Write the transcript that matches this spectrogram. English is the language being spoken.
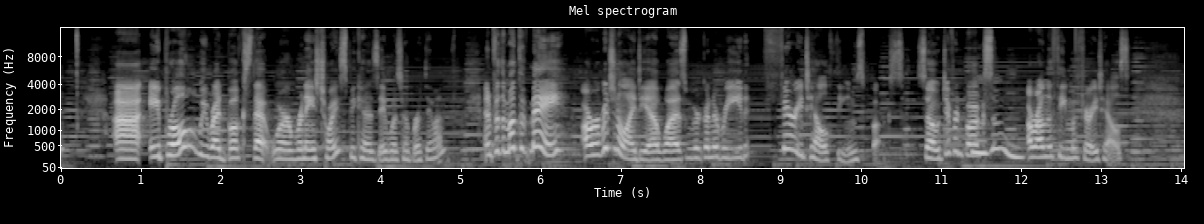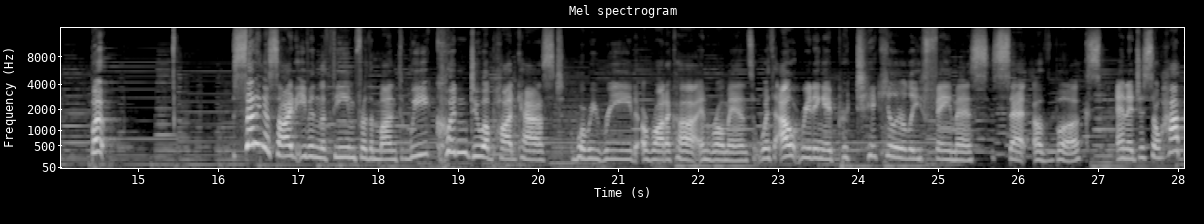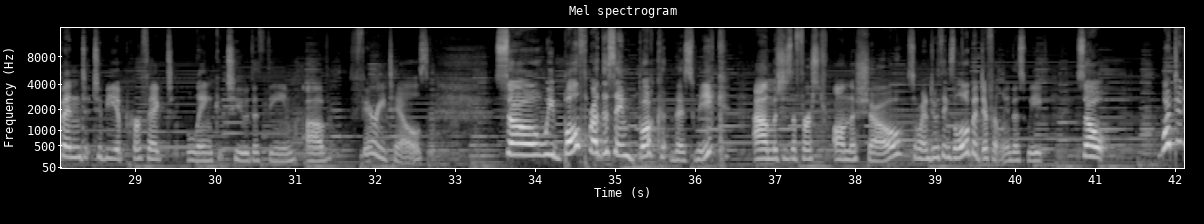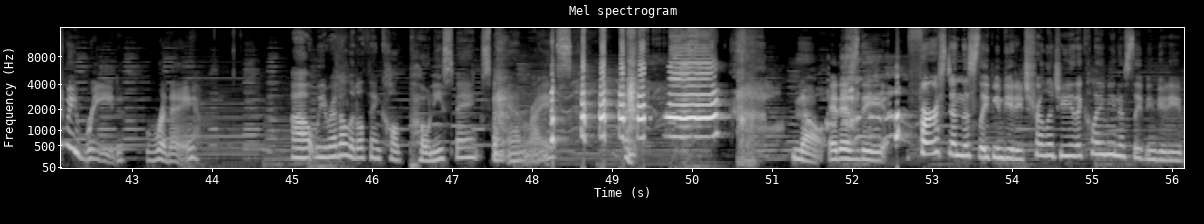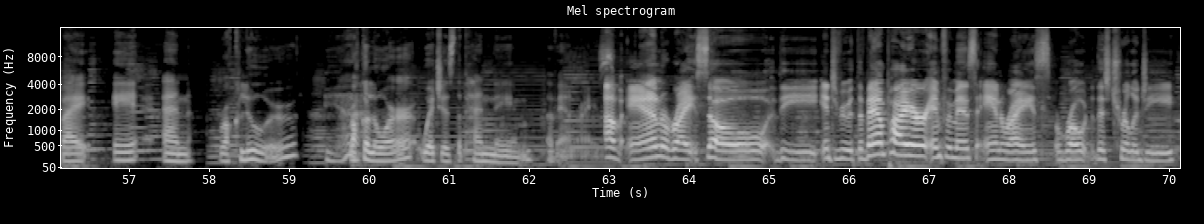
Uh, April, we read books that were Renee's choice because it was her birthday month. And for the month of May, our original idea was we were going to read fairy tale themes books. So, different books Mhm. around the theme of fairy tales. But setting aside even the theme for the month, we couldn't do a podcast where we read erotica and romance without reading a particularly famous set of books. And it just so happened to be a perfect link to the theme of fairy tales. So we both read the same book this week, um, which is the first on the show. So we're going to do things a little bit differently this week. So, what did we read, Renee? Uh, we read a little thing called Pony Spanks by Anne Rice. no, it is the first in the Sleeping Beauty trilogy, The Claiming of Sleeping Beauty by A. N. Roquelaure, Yeah. Roquelaure, which is the pen name of Anne Rice. Of Anne Rice. So, the interview with the vampire, infamous Anne Rice, wrote this trilogy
